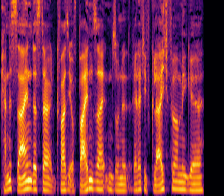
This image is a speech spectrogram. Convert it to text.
Kann es sein, dass da quasi auf beiden Seiten so eine relativ gleichförmige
